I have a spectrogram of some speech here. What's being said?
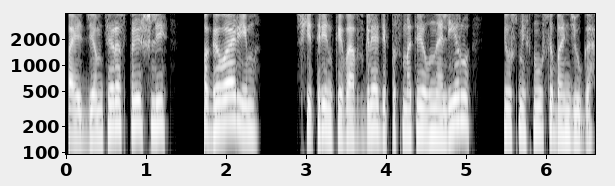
пойдемте, раз пришли. Поговорим». С хитринкой во взгляде посмотрел на Леру и усмехнулся бандюга.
